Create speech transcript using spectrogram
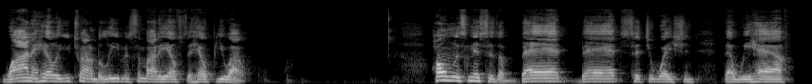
why in the hell are you trying to believe in somebody else to help you out? Homelessness is a bad, bad situation that we have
